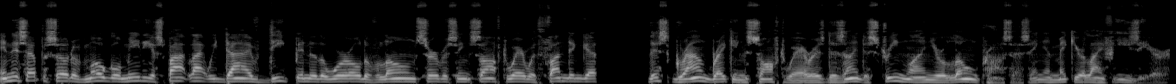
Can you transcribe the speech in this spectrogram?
In this episode of Mogul Media Spotlight, we dive deep into the world of loan servicing software with Fundingo. This groundbreaking software is designed to streamline your loan processing and make your life easier.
